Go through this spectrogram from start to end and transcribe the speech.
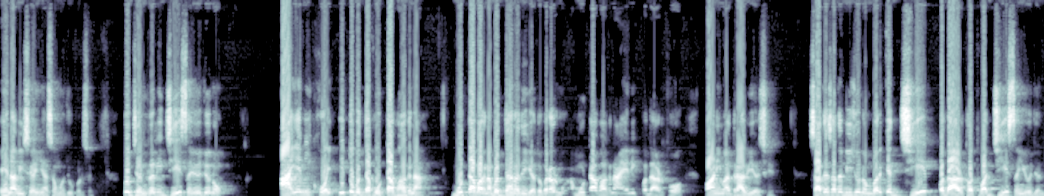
એના વિશે અહીંયા સમજવું પડશે. તો જનરલી જે સંયોજનો આયનિક હોય, એ તો બધા મોટા ભાગના મોટા ભાગના, બધા નથી કહેતો, બરાબર? મોટા ભાગના આયનિક પદાર્થો પાણીમાં દ્રાવ્ય છે. સાથે સાથે બીજો નંબર કે જે પદાર્થ અથવા જે સંયોજન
